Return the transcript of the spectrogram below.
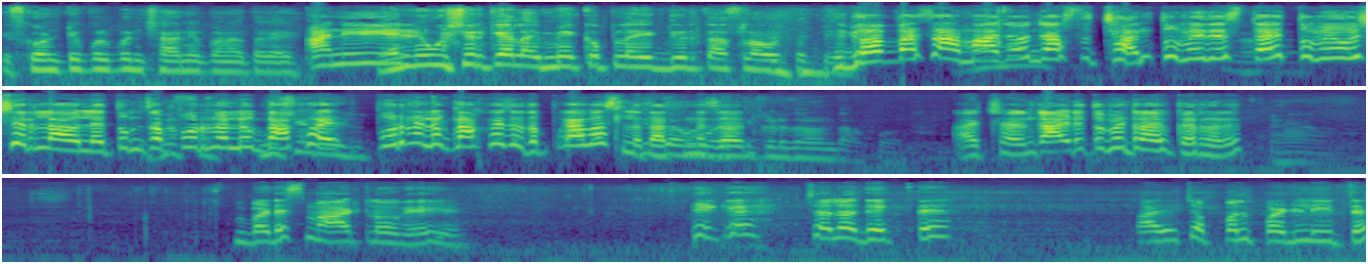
इस्कॉन टेम्पल पण छान आहे पण आता काय. आणि यांनी उशीर केलाय मेकअपला एक दीड तास लावतात ते गप बसा माझ्याहून जास्त छान तुम्ही दिसताय तुम्ही उशीर लावलाय. तुमचा पूर्ण लुक दाखवाय पूर्ण लुक दाखवायचं होतं काय बसलं आतमध्ये जाऊन तिकडे जाऊन दाखव. अच्छा आणि गाडी तुम्ही ड्राईव्ह करणार आहेत? बडे स्मार्ट लोग है ये। ठीक है चलो देखते माझी चप्पल पडली इथे।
